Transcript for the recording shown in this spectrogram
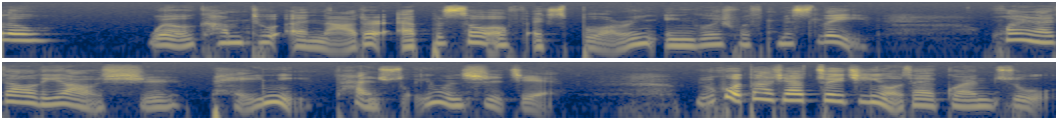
Hello, welcome to another episode of Exploring English with Miss Lee。欢迎来到李老师陪你探索英文世界。如果大家最近有在关注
